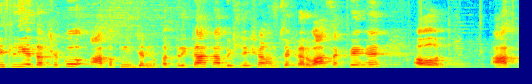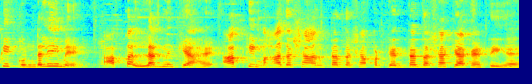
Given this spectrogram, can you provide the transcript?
इसलिए दर्शकों, आप अपनी जन्म पत्रिका का विश्लेषण हमसे करवा सकते हैं और आपकी कुंडली में आपका लग्न क्या है? आपकी महादशा, अंतरदशा, प्रत्यंतर दशा क्या कहती है?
